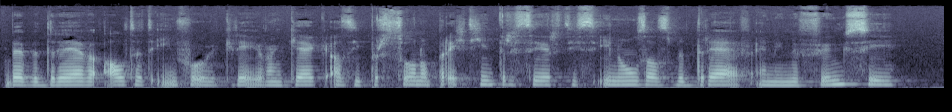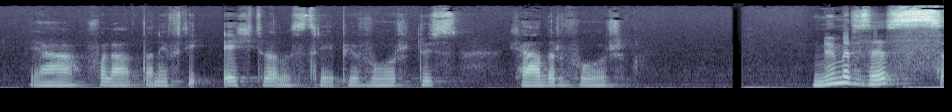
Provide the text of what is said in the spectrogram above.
bij bedrijven altijd info gekregen van kijk, als die persoon oprecht geïnteresseerd is in ons als bedrijf en in de functie, ja, voilà, dan heeft hij echt wel een streepje voor. Dus ga ervoor. Nummer 6,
